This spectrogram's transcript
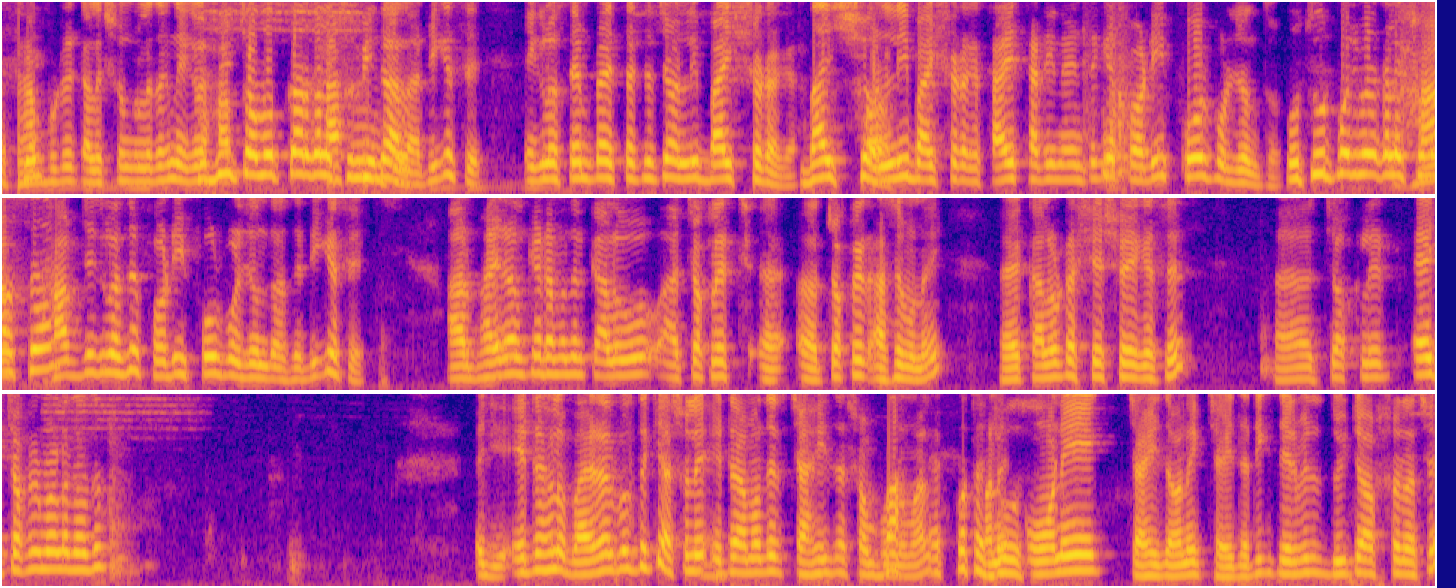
আচ্ছা। হাফ বুটের কালেকশনগুলো দেখেন এগুলো খুবই চমৎকার কালেকশন হাফিতালা ঠিক আছে? এগুলো সেম প্রাইস থাকতেছে অনলি বাইশশো টাকা। বাইশশো। অনলি বাইশশো টাকা সাইজ থার্টি নাইন থেকে ফর্টি ফোর পর্যন্ত। প্রচুর পরিমাণ কালেকশন আছে। হাফ যেগুলো আছে ফর্টি ফোর পর্যন্ত আছে ঠিক আছে? আর ভাইরাল ক্যাট আমাদের কালো চকলেট চকলেট আছে মনে হয়। কালোটা শেষ হয়ে গেছে। চকলেট এই চকলেট মালা দাও তো। এই যে এটা হলো ভাইরাল বলতে কি আসলে এটা আমাদের চাহিদা সম্পূর্ণ মাল। মানে অনেক চাহিদা অনেক চাহিদা ঠিক আছে? এর ভিতরে দুইটা অপশন আছে।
